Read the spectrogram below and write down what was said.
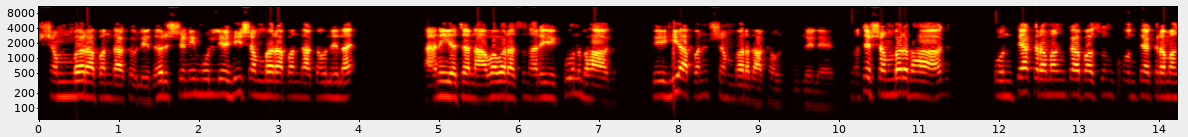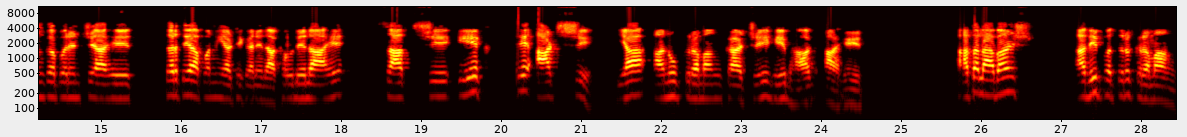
शंभर आपण दाखवली दर्शनी मूल्य ही शंभर आपण दाखवलेलं आहे. आणि याच्या नावावर असणारे एकूण भाग तेही आपण शंभर दाखवलेले आहेत. मग ते शंभर भाग कोणत्या क्रमांकापासून कोणत्या क्रमांकापर्यंतचे आहेत तर ते आपण या ठिकाणी दाखवलेलं आहे. सातशे एक ते आठशे या अनुक्रमांकाचे हे भाग आहेत. आता लाभांश अधिपत्र क्रमांक.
